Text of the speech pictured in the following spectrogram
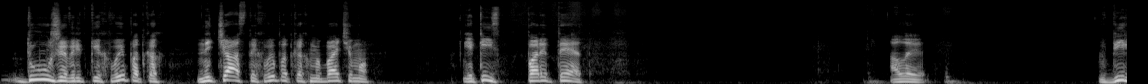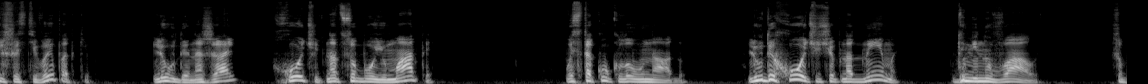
дуже в рідких випадках, нечастих випадках ми бачимо якийсь паритет. Але в більшості випадків люди, на жаль, хочуть над собою мати ось таку клоунаду. Люди хочуть, щоб над ними домінували, щоб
